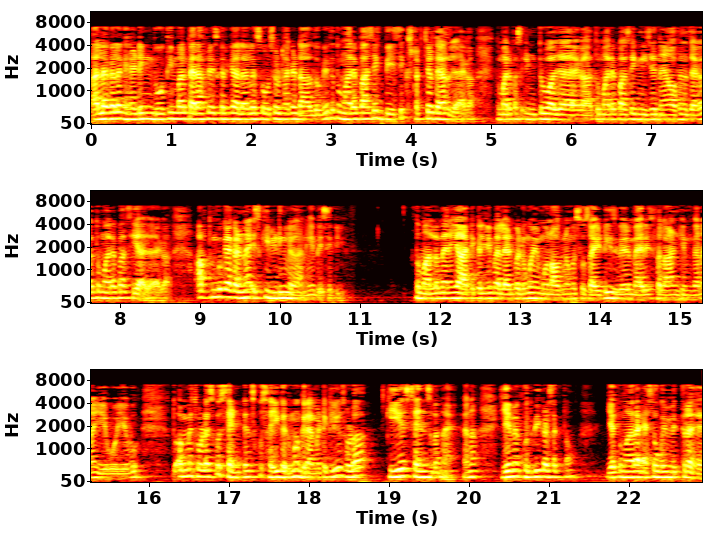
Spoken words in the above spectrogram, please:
अलग अलग हेडिंग दो तीन बार पैराफ्रेज करके अलग अलग सोर्स उठा के डाल दोगे तो तुम्हारे पास एक बेसिक स्ट्रक्चर तैयार हो जाएगा। तुम्हारे पास इंट्रो आ जाएगा तुम्हारे पास एक नीचे नया ऑफ़िस आ जाएगा तुम्हारे पास ये आ जाएगा। अब तुमको क्या करना है इसकी रीडिंग लगानी है बेसिकली तो मान लो मैंने ये आर्टिकल की मैं लैंड करूँगा मोनोगनोमस सोसाइटीज वेयर मैरिज फलान ढिमका ना, ये वो ये वो। तो अब मैं थोड़ा इसको सेंटेंस को सही करूँगा ग्रामेटिकली थोड़ा कि ये सेंस बनाए, है ना? ये मैं खुद भी कर सकता हूँ। या तुम्हारा ऐसा कोई मित्र है,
